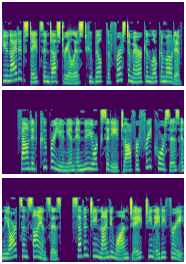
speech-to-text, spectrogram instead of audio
United States industrialist who built the first American locomotive, founded Cooper Union in New York City to offer free courses in the arts and sciences, 1791 to 1883.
